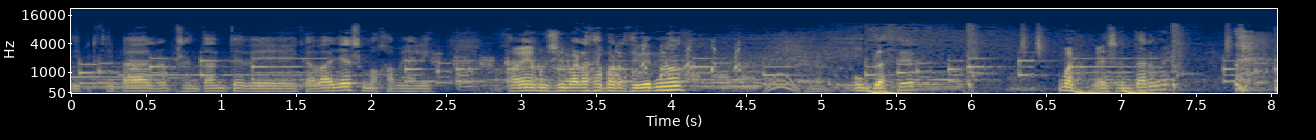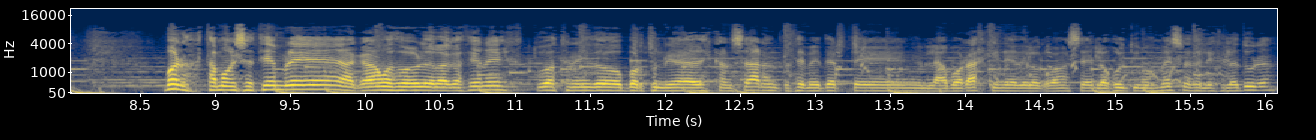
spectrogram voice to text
y principal representante de Caballas, Mohamed Ali. Mohamed, muchísimas gracias por recibirnos. Un placer. Bueno, voy a sentarme. Bueno, estamos en septiembre, acabamos de volver de vacaciones. ¿Tú has tenido oportunidad de descansar antes de meterte en la vorágine de lo que van a ser los últimos meses de legislatura?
